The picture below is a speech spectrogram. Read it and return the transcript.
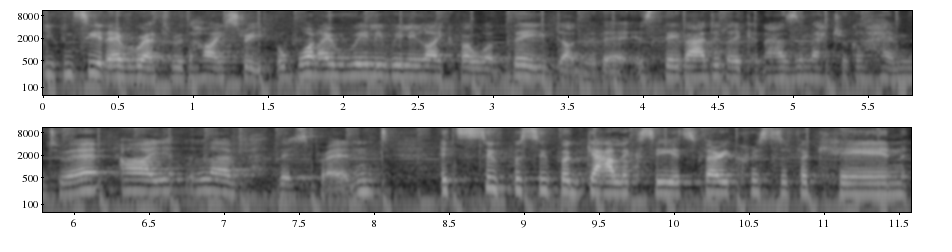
you can see it everywhere through the high street, but what I really, really like about what they've done with it is they've added like an asymmetrical hem to it. I love this print. It's super, super galaxy. It's very Christopher Kane.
